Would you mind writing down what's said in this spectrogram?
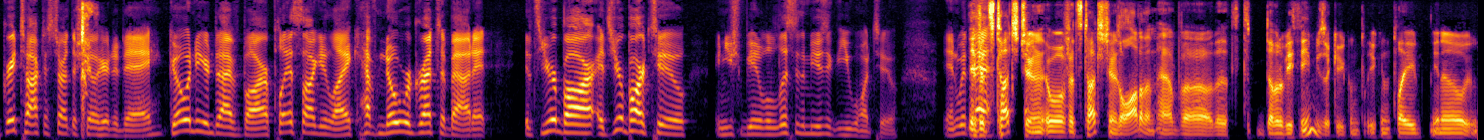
great talk to start the show here today. Go into your dive bar, play a song you like, have no regrets about it. It's your bar. It's your bar too, and you should be able to listen to the music that you want to. And with If that, it's touch tune, well, if it's touch tunes, a lot of them have uh, the WWE theme music. You can you can play, you know,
